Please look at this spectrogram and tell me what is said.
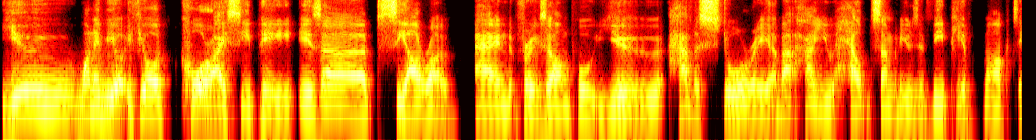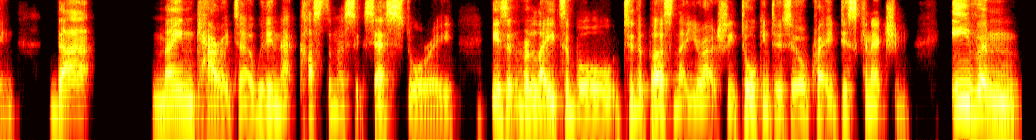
you, one of your, if your core ICP is a CRO, and for example, you have a story about how you helped somebody who's a VP of marketing, that main character within that customer success story isn't relatable to the person that you're actually talking to. So it'll create a disconnection. Even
